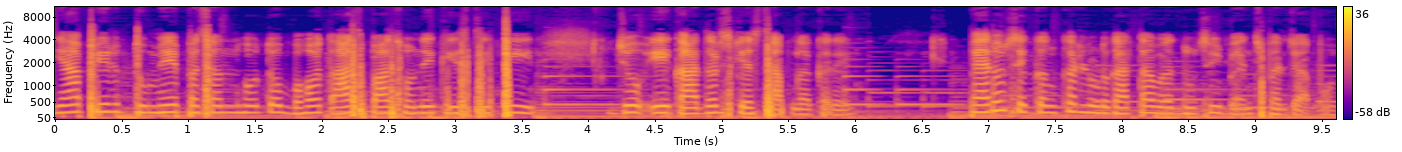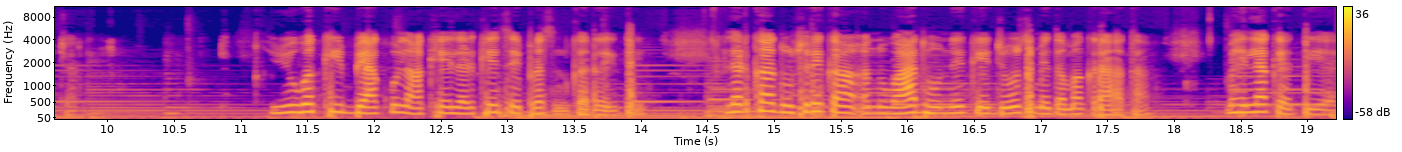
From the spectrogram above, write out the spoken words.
या फिर तुम्हें पसंद हो तो बहुत आसपास होने की स्थिति जो एक आदर्श की स्थापना करे। पैरों से कंकर लुढ़गाता वह दूसरी बेंच पर जा पहुँचा। युवक की व्याकुल आँखें लड़के से प्रश्न कर रही थी। लड़का दूसरे का अनुवाद होने के जोश में दमक रहा था। महिला कहती है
